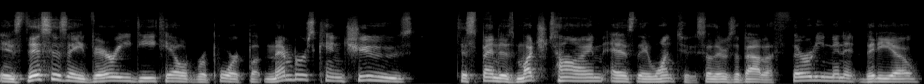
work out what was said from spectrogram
is this is a very detailed report, but members can choose to spend as much time as they want to. So there's about a 30 minute video.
